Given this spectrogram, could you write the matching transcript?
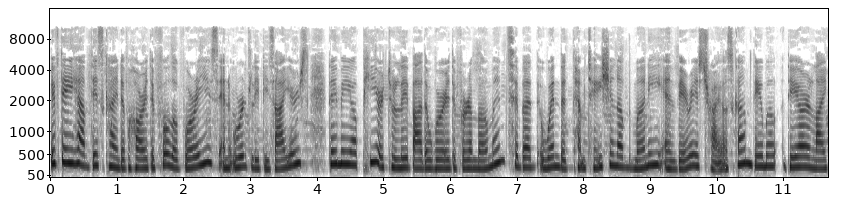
If they have this kind of heart full of worries and worldly desires, they may appear to live by the word for a moment, but when the temptation of money and various trials come, they will they are like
